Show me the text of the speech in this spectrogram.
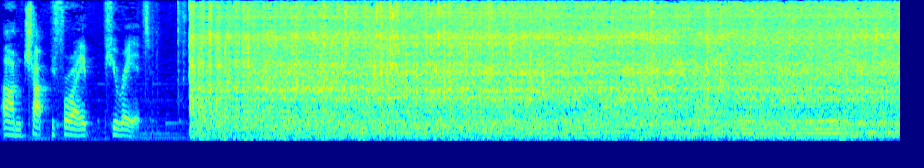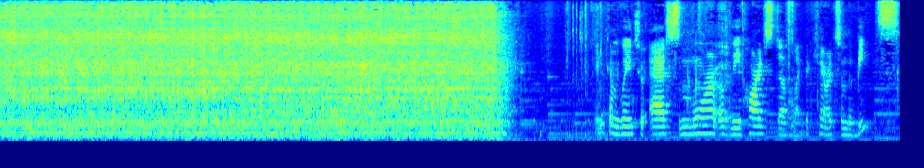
um, chop before I puree it. I'm going to add some more of the hard stuff like the carrots and the beets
